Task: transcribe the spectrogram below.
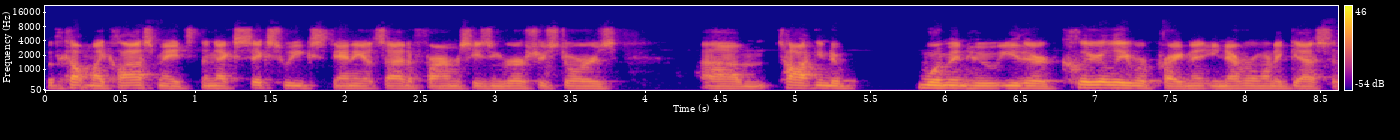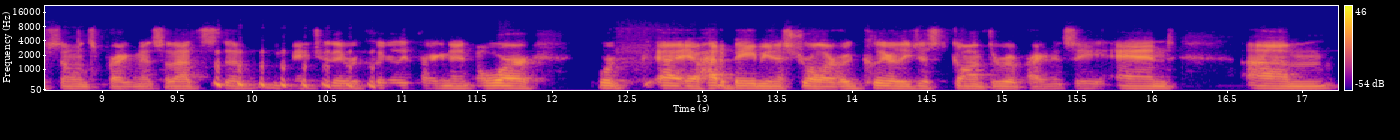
with a couple of my classmates the next six weeks standing outside of pharmacies and grocery stores, um, talking to women who either clearly were pregnant. You never want to guess if someone's pregnant, so that's the make sure they were clearly pregnant, or were uh, you know, had a baby in a stroller who had clearly just gone through a pregnancy, and um,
